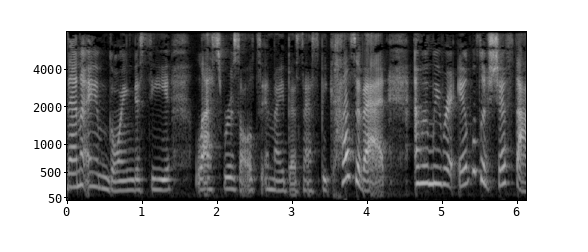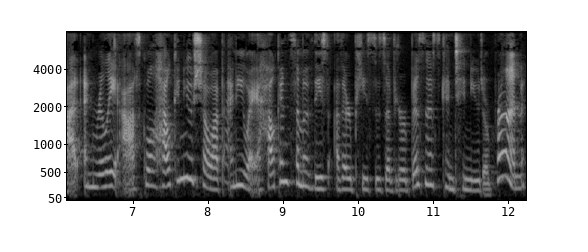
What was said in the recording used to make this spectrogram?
then I am going to see less results in my business because of it. And when we were able to shift that and really ask, well, how can you show up anyway? How can some of these other pieces of your business continue to run?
